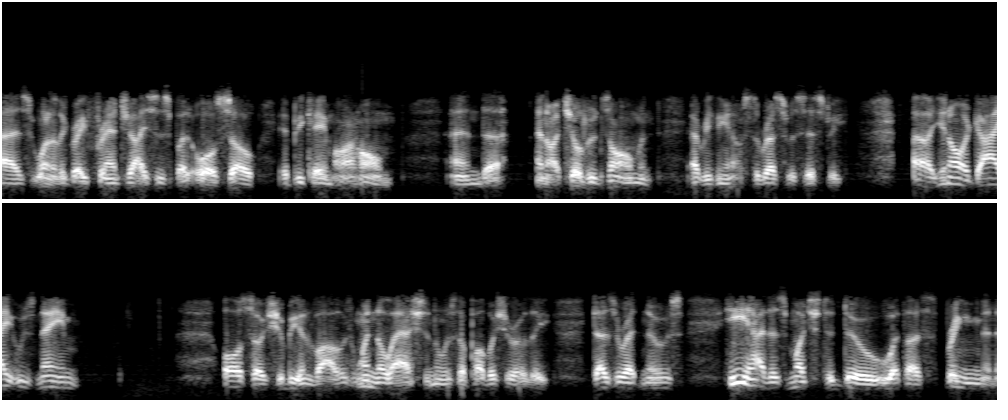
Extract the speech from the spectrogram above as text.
as one of the great franchises, but also it became our home and uh, and our children's home and everything else. The rest was history. Uh, you know, a guy whose name also should be involved was Wendell Ashton, who was the publisher of the Deseret News. He had as much to do with us bringing the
